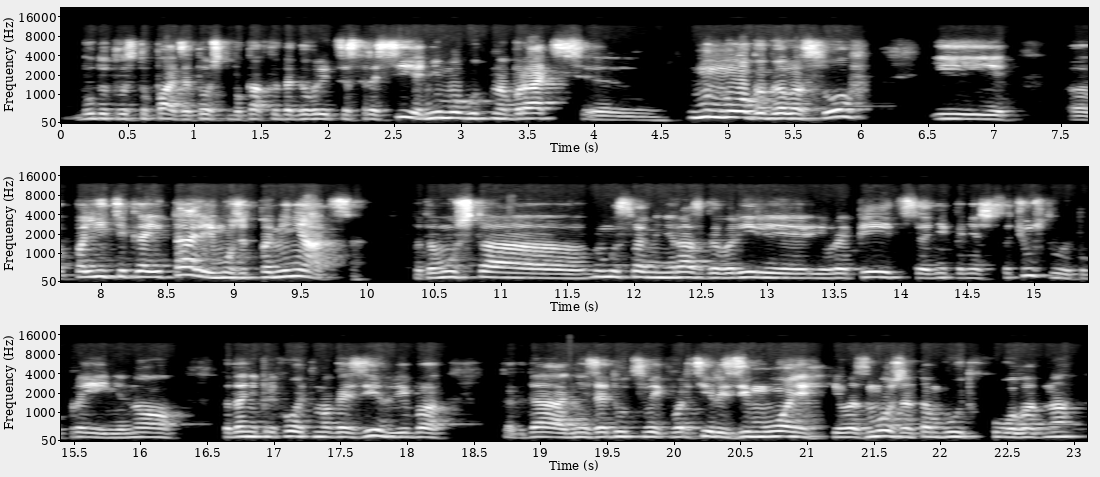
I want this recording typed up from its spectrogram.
будут выступать за то, чтобы как-то договориться с Россией, они могут набрать много голосов и Э, политика Италии может поменяться. Потому что ну, мы с вами не раз говорили, европейцы, они, конечно, сочувствуют Украине, но когда они приходят в магазин, либо когда они зайдут в свои квартиры зимой, и, возможно, там будет холодно,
